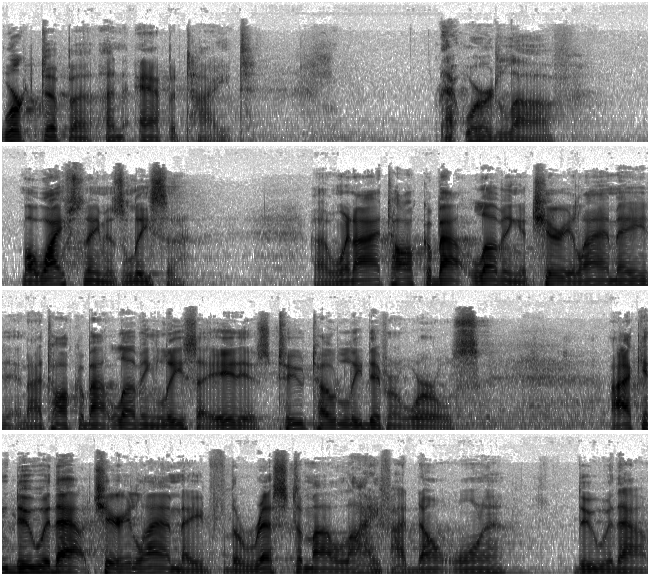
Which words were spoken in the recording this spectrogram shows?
worked up a, an appetite. That word love. My wife's name is Lisa. Uh, when I talk about loving a cherry limeade and I talk about loving Lisa, it is two totally different worlds. I can do without cherry limeade for the rest of my life. I don't want to do without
